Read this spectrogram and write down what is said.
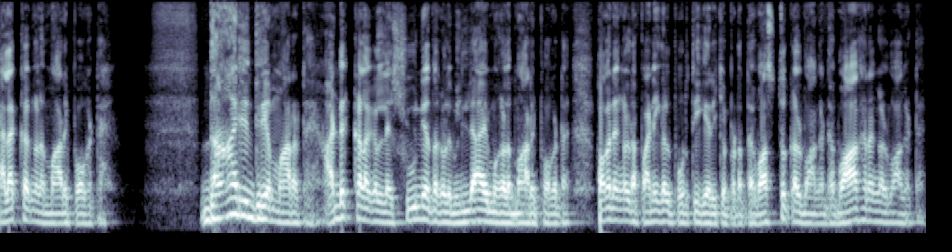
കലക്കങ്ങളും മാറിപ്പോകട്ടെ. ദാരിദ്ര്യം മാറട്ടെ. അടുക്കളകളിലെ ശൂന്യതകളും ഇല്ലായ്മകളും മാറിപ്പോകട്ടെ. ഭവനങ്ങളുടെ പണികൾ പൂർത്തീകരിക്കപ്പെടട്ടെ. വസ്തുക്കൾ വാങ്ങട്ടെ. വാഹനങ്ങൾ വാങ്ങട്ടെ.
